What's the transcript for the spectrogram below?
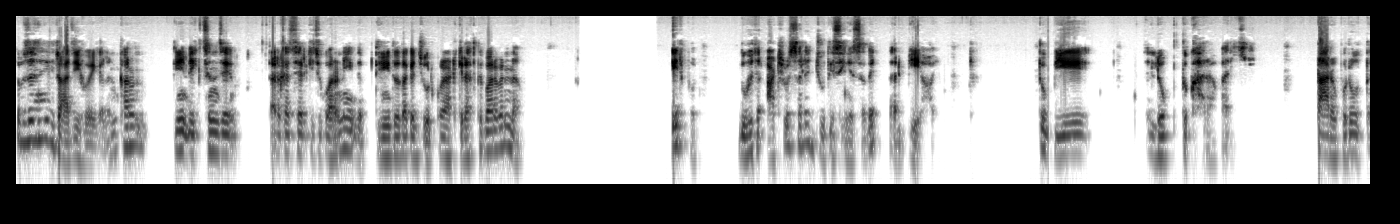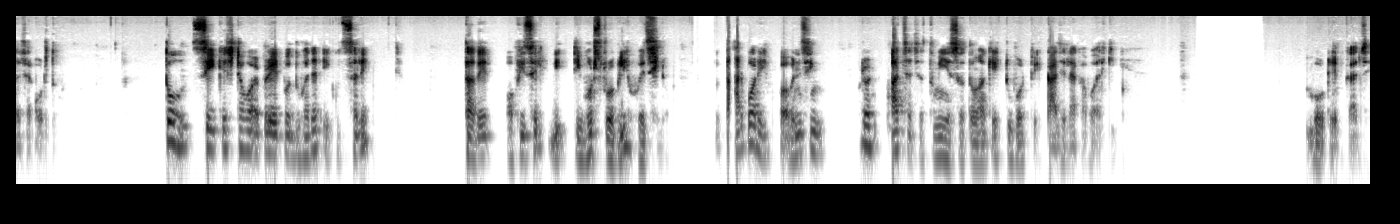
তো রাজি হয়ে গেলেন, কারণ তিনি দেখছেন যে তার কাছে আর কিছু করার নেই, তিনি তো তাকে জোর করে আটকে রাখতে পারবেন না। এরপর দু হাজার আঠেরো সালে জ্যোতি সিং এর সাথে তার বিয়ে হয়। তো বিয়ে লোক তো খারাপ আর কি। তার উপরে অত্যাচার করতো। তো সেই কেসটা হওয়ার পরে এরপর দু হাজার একুশ সালে তাদের অফিসিয়াল ডিভোর্স প্রবলি হয়েছিল। তারপরে পবন সিং বললেন আচ্ছা আচ্ছা তুমি এসো, তোমাকে একটু ভোটের কাজে লাগাবো আর কি। ভোটের কাজে।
